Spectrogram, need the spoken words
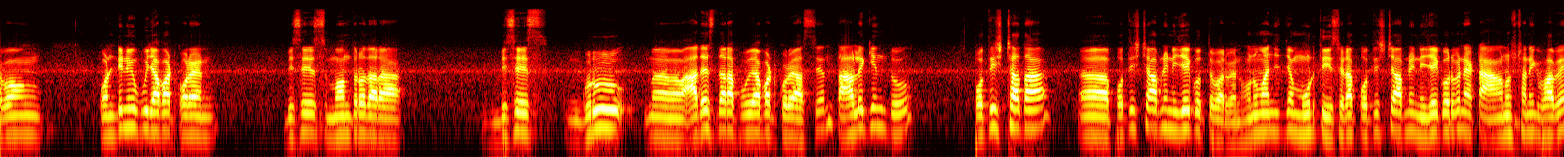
এবং কন্টিনিউ পূজা পাঠ করেন, বিশেষ মন্ত্র দ্বারা, বিশেষ গুরু আদেশ দ্বারা পূজা পাঠ করে আসছেন, তাহলে কিন্তু প্রতিষ্ঠাতা প্রতিষ্ঠা আপনি নিজেই করতে পারবেন। হনুমানজির যে মূর্তি, সেটা প্রতিষ্ঠা আপনি নিজেই করবেন, একটা আনুষ্ঠানিকভাবে,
